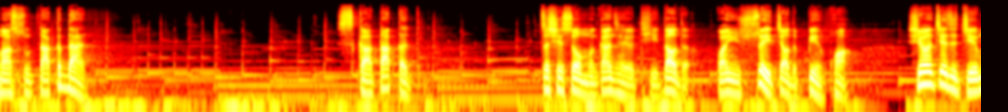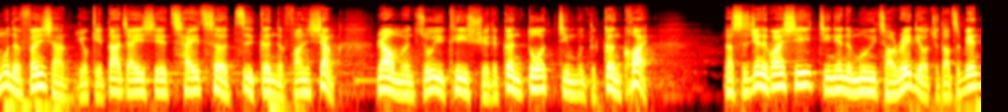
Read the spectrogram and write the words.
马苏打个蛋、斯卡打个，这些是我们刚才有提到的关于睡觉的变化。希望借着节目的分享，有给大家一些猜测字根的方向，让我们主语可以学得更多，进步得更快。那时间的关系，今天的母语潮 Radio 就到这边。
